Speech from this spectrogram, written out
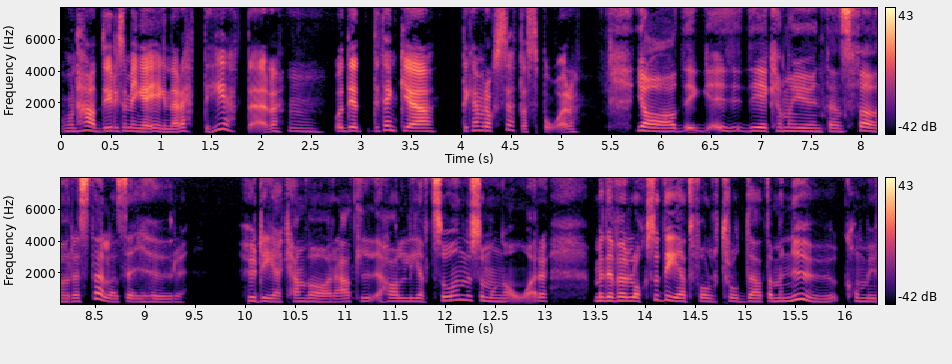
Hon hade ju liksom inga egna rättigheter. Mm. Och det, det tänker jag, det kan väl också sätta spår. Ja, det, det, kan man ju inte ens föreställa sig hur, hur det kan vara att ha levt så under så många år. Men det var väl också det att folk trodde att men nu kommer ju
